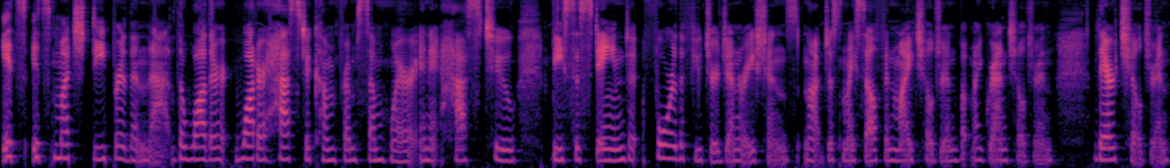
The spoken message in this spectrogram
it's it's much deeper than that. The water water has to come from somewhere, and it has to be sustained for the future generations, not just myself and my children, but my grandchildren, their children.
